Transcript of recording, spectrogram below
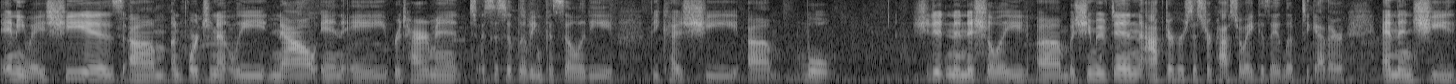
anyway she is um, unfortunately now in a retirement assisted living facility because she um, well she didn't initially um, but she moved in after her sister passed away because they lived together and then she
